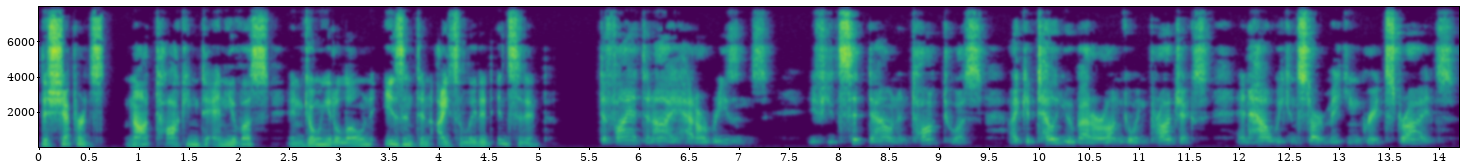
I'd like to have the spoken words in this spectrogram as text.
the shepherd's not talking to any of us and going it alone isn't an isolated incident. Defiant and I had our reasons. If you'd sit down and talk to us, I could tell you about our ongoing projects and how we can start making great strides.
